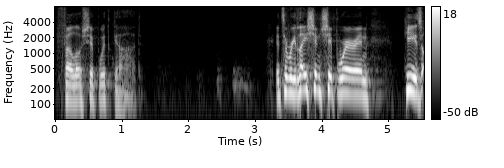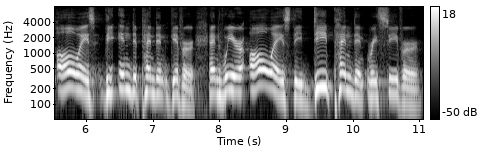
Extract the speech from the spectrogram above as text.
fellowship with God. It's a relationship wherein He is always the independent giver, and we are always the dependent receiver.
